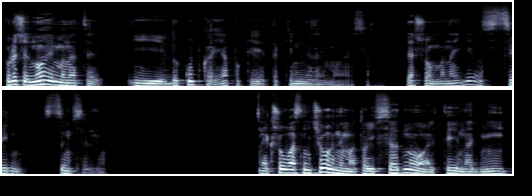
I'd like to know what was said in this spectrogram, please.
Коротше, нові монети і докупка я поки таким не займаюся. Те, що в мене є, з цим, з цим сижу. Якщо у вас нічого нема, то і все одно альти на дні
